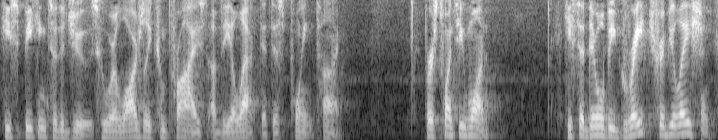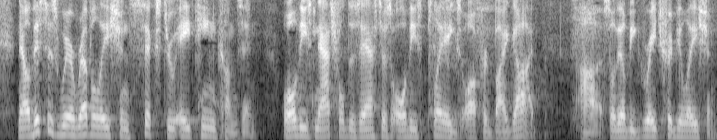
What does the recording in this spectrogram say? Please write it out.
He's speaking to the Jews who are largely comprised of the elect at this point in time. Verse 21. He said, There will be great tribulation. Now, this is where Revelation 6 through 18 comes in. All these natural disasters, all these plagues offered by God. Uh, so there'll be great tribulation.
